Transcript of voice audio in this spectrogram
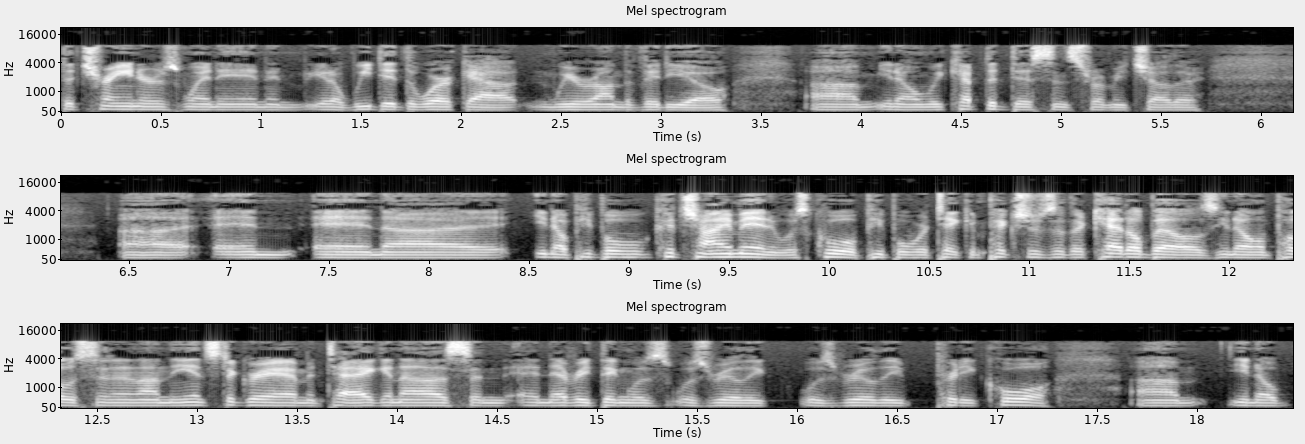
the trainers went in and you know we did the workout and we were on the video, um, you know, and we kept the distance from each other. Uh, and and uh, you know people could chime in. It was cool. People were taking pictures of their kettlebells, you know, and posting it on the Instagram and tagging us, and, and everything was, was really was really pretty cool. Um, you know,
